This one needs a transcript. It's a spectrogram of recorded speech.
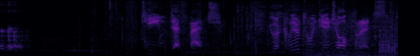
Team deathmatch. You are clear to engage all threats.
